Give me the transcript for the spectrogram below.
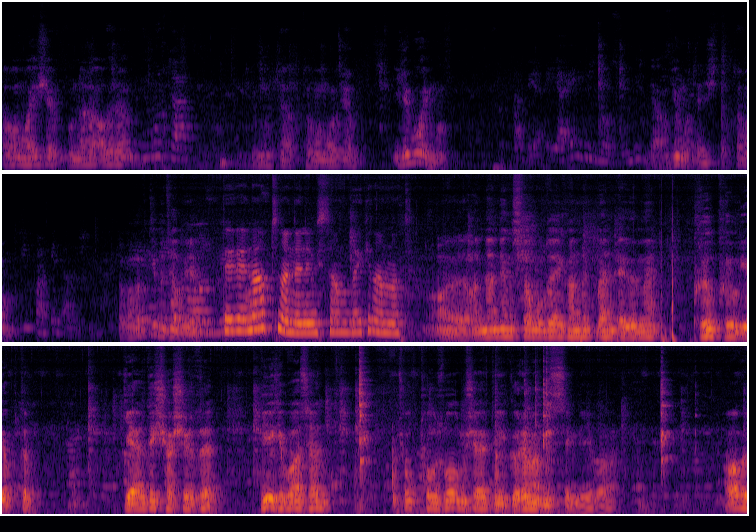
Tamam Ayşe, bunları alırım. Yumurta. Yumurta, tamam alacağım. İli boy mu? Tabii ya, ya elimizde olsun. Bir, Ya yumurta işte, tamam. bir paket alırsın. Tavalık gibi tabii ya. Dede ne yaptın annenem İstanbul'dayken anlat. Ay, Annenden İstanbul'da yıkandık ben evime pırıl pırıl yaptım. Geldi şaşırdı. Diyor ki bana sen çok tozlu olmuş ev diye görememişsin diye bana. Abi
